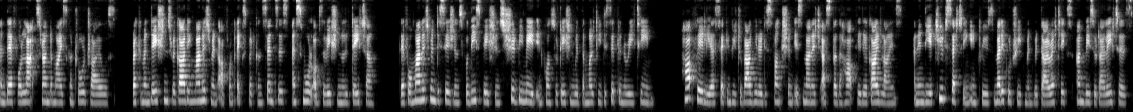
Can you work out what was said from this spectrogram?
and therefore lacks randomized control trials. Recommendations regarding management are from expert consensus and small observational data. Therefore, management decisions for these patients should be made in consultation with the multidisciplinary team. Heart failure secondary to valvular dysfunction is managed as per the heart failure guidelines and in the acute setting includes medical treatment with diuretics and vasodilators.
